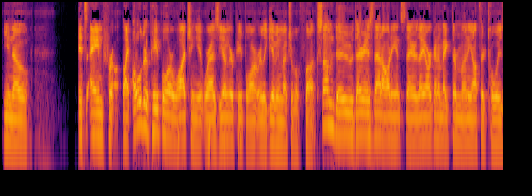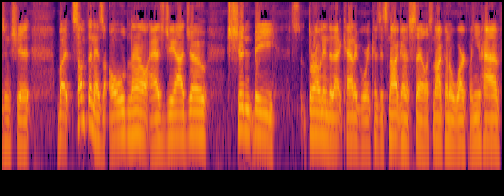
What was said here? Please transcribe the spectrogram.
you know it's aimed for like older people are watching it, whereas younger people aren't really giving much of a fuck. Some do. There is that audience there. They are going to make their money off their toys and shit. But something as old now as GI Joe shouldn't be thrown into that category because it's not going to sell. It's not going to work when you have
